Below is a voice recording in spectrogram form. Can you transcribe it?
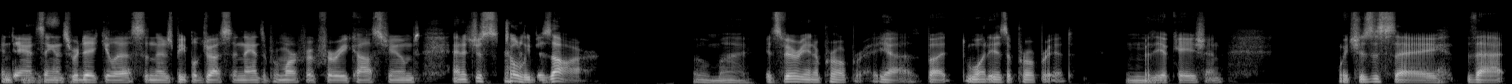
and dancing nice. and it's ridiculous. And there's people dressed in anthropomorphic furry costumes and it's just totally bizarre. Oh my. It's very inappropriate. Yeah. But what is appropriate mm. for the occasion? Which is to say that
